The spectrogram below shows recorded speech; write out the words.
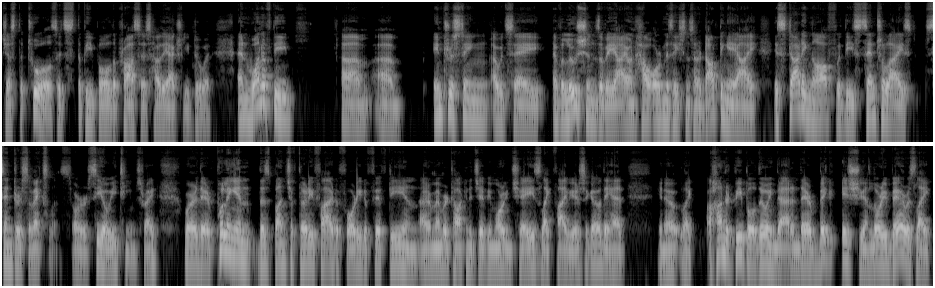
just the tools, it's the people, the process, how they actually do it. And one of the um, uh, interesting, I would say, evolutions of AI on how organizations are adopting AI is starting off with these centralized centers of excellence or COE teams, right? Where they're pulling in this bunch of 35 to 40 to 50. And I remember talking to JP Morgan Chase like five years ago. They had, you know, like 100 people doing that. And their big issue, and Lori Beer was like,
